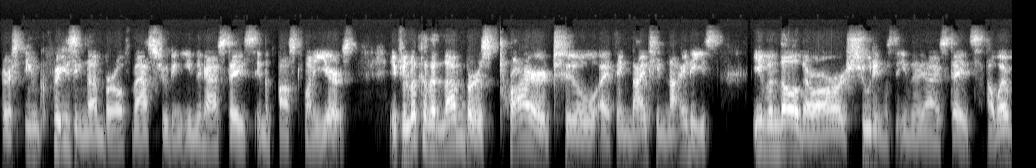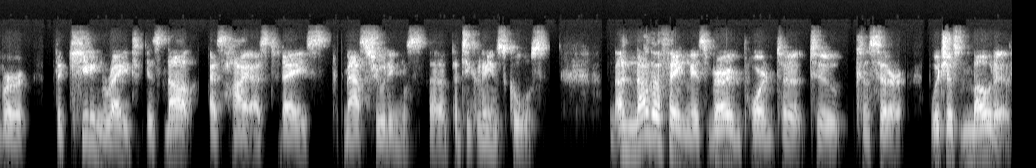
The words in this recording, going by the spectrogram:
there's increasing number of mass shooting in the United States in the past 20 years. If you look at the numbers prior to I think 1990s, even though there are shootings in the United States, however, the killing rate is not as high as today's mass shootings, uh, particularly in schools. Another thing is very important to, to consider, which is motive.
